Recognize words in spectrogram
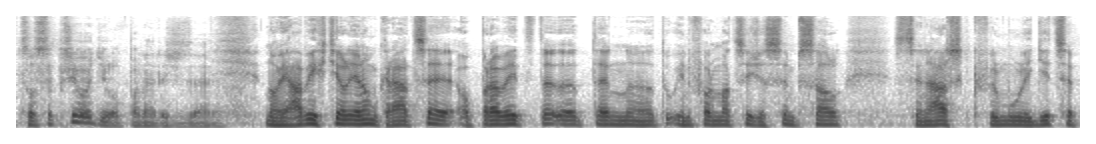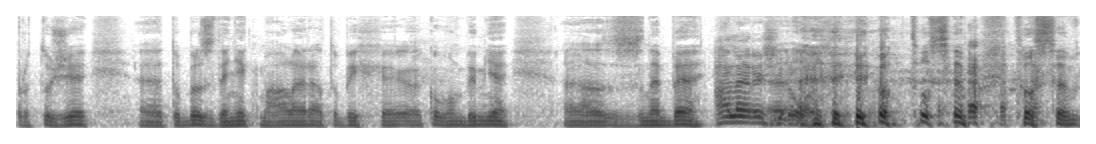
Co se přihodilo, pane režisére? No já bych chtěl jenom krátce opravit ten, tu informaci, že jsem psal scénář k filmu Lidice, protože eh, to byl Zdeněk Máler a to bych, eh, jako on by mě eh, z nebe... Ale režíroval. jo, to jsem, to jsem,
